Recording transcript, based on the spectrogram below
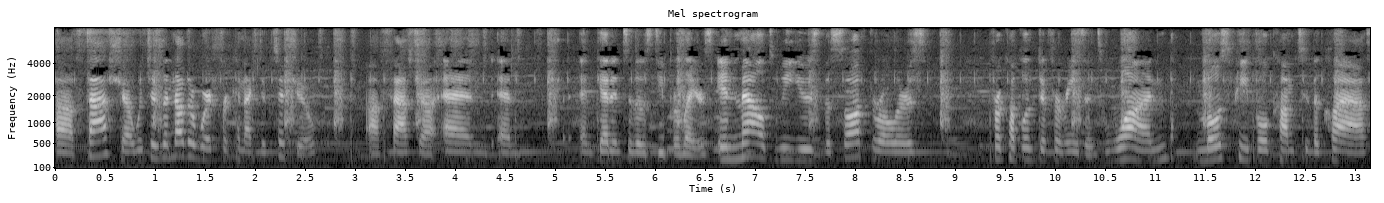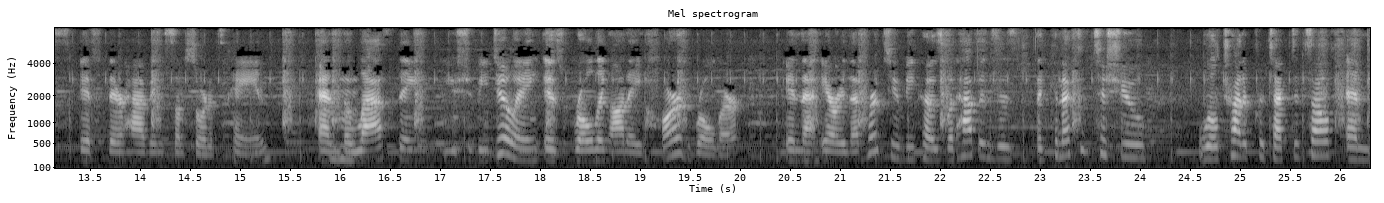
uh, fascia, which is another word for connective tissue, uh, fascia, and and and get into those deeper layers. In melt, we use the soft rollers for a couple of different reasons. One, most people come to the class if they're having some sort of pain, and the Mhm. last thing you should be doing is rolling on a hard roller in that area that hurts you because what happens is the connective tissue will try to protect itself and,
